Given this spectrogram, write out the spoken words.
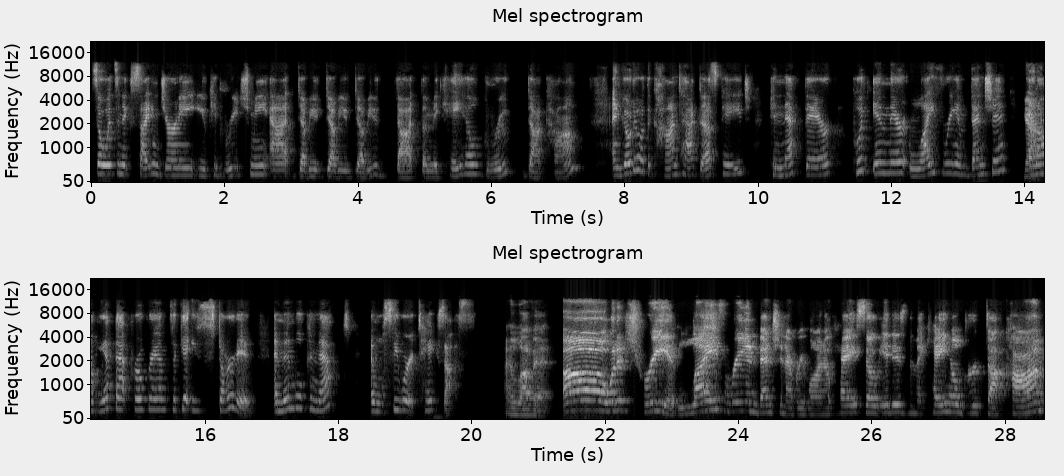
So it's an exciting journey. You could reach me at www.themccahillgroup.com and go to the contact us page, connect there put in there life reinvention yeah. and I'll get that program to get you started. And then we'll connect and we'll see where it takes us. I love it. Oh, what a treat. Life reinvention, everyone. Okay. So it is the mccahillgroup.com.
